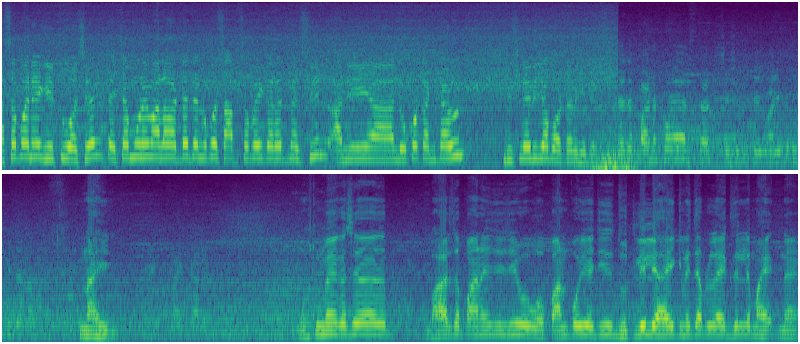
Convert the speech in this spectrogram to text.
असं पण एक हेतू असेल. त्याच्यामुळे मला वाटतं ते लोक साफसफाई करत नसतील आणि लोक कंटाळून बिस्लेरीच्या बॉटल घेतील. त्याच्या पाणपोळ्या असतात का? नाही. काय कारण? मोस्टली म्हणजे कसं बाहेरचं पाण्याची जी व- पाणपोई आहे जी धुतलेली आहे की नाही ते आपल्याला एक्झॅक्टली माहीत नाही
